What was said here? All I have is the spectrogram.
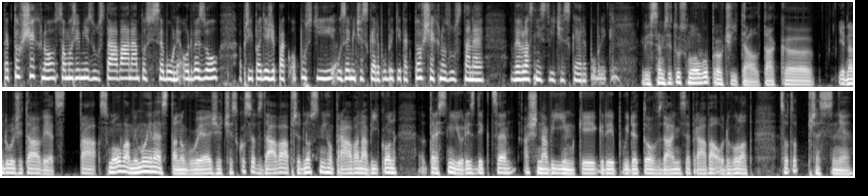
tak to všechno samozřejmě zůstává, nám to si sebou neodvezou a v případě, že pak opustí území České republiky, tak to všechno zůstane ve vlastnictví České republiky. Když jsem si tu smlouvu pročítal, tak eh, jedna důležitá věc. Ta smlouva mimo jiné stanovuje, že Česko se vzdává přednostního práva na výkon trestní jurisdikce až na výjimky, kdy půjde to vzdání se práva odvolat. Co to přesně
